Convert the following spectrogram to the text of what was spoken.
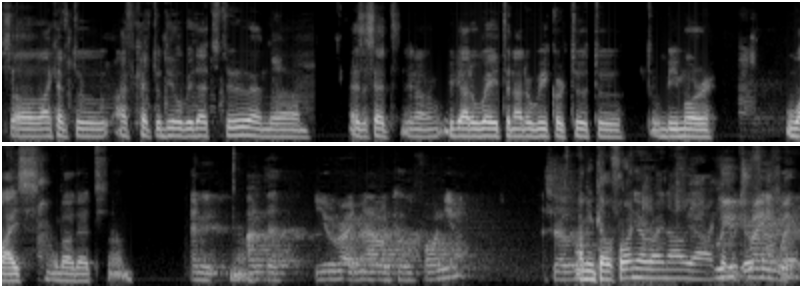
so I have to I have had to deal with that too. And um, as I said, you know, we got to wait another week or two to to be more wise about that. So, and yeah. You right now in California. So I'm in California right now. Yeah. Who you training with?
